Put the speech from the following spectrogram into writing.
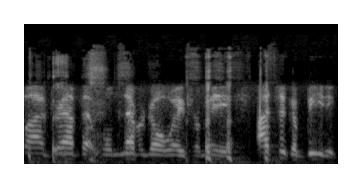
05 draft that will never go away from me. I took a beating.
